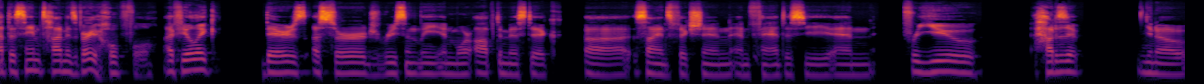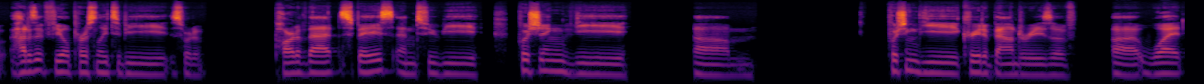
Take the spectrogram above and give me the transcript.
at the same time it's very hopeful. I feel like there's a surge recently in more optimistic uh, science fiction and fantasy and for you how does it you know how does it feel personally to be sort of part of that space and to be pushing the um pushing the creative boundaries of uh what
